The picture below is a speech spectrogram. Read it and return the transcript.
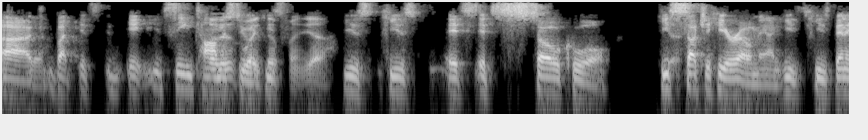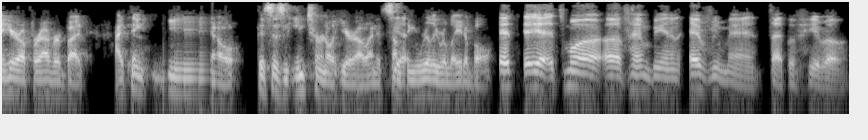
Uh, yeah. but it's, it, it's seeing Thomas do it. He's, yeah. He's, he's, it's, it's so cool. He's yeah. such a hero, man. He's, he's been a hero forever, but I think, you know, this is an internal hero and it's something yeah. really relatable. It, yeah, it's more of him being an everyman type of hero.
